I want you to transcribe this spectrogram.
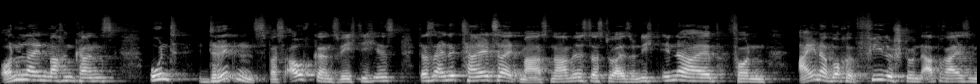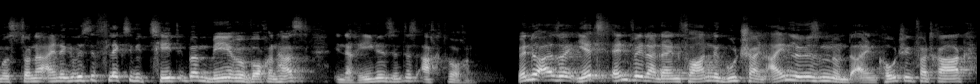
online machen kannst. Und drittens, was auch ganz wichtig ist, dass es eine Teilzeitmaßnahme ist, dass du also nicht innerhalb von einer Woche viele Stunden abreisen musst, sondern eine gewisse Flexibilität über mehrere Wochen hast. In der Regel sind es acht Wochen. Wenn du also jetzt entweder deinen vorhandenen Gutschein einlösen und einen Coachingvertrag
